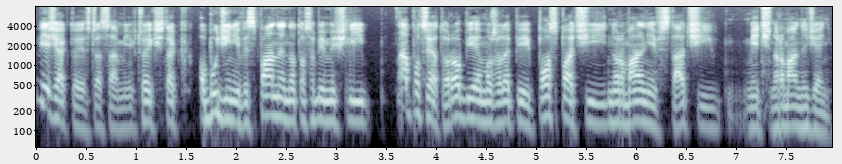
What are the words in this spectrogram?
wiecie jak to jest czasami, jak człowiek się tak obudzi niewyspany, no to sobie myśli, a po co ja to robię, może lepiej pospać i normalnie wstać i mieć normalny dzień.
